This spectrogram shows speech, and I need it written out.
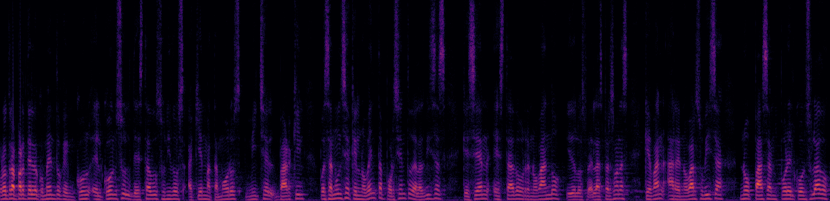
Por otra parte, le comento que el cónsul de Estados Unidos aquí en Matamoros, Mitchell Barkin, pues anuncia que el 90% de las visas que se han estado renovando y de las personas que van a renovar su visa no pasan por el consulado.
